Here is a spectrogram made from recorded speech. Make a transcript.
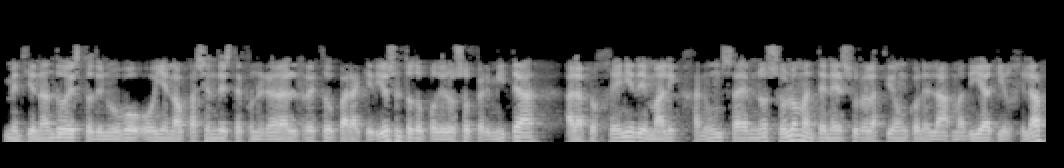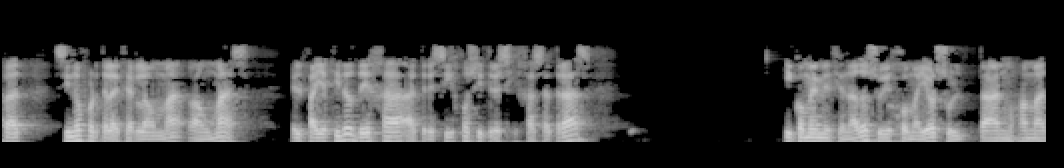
Mencionando esto de nuevo hoy en la ocasión de este funeral, rezo para que Dios el Todopoderoso permita a la progenie de Malik Hanun Saeb no solo mantener su relación con el Ahmadiyyat y el Khilafat, sino fortalecerla aún más. El fallecido deja a tres hijos y tres hijas atrás, y como he mencionado, su hijo mayor, Sultán Muhammad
